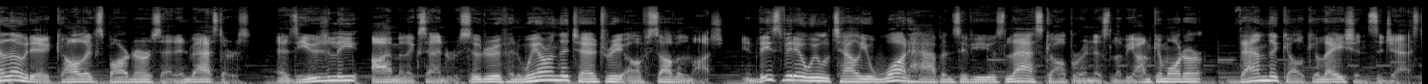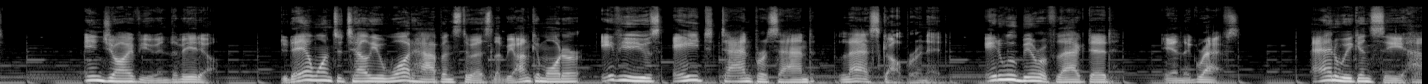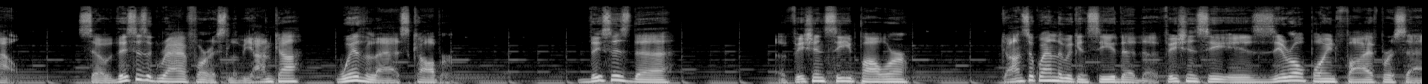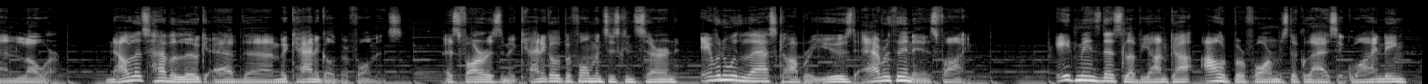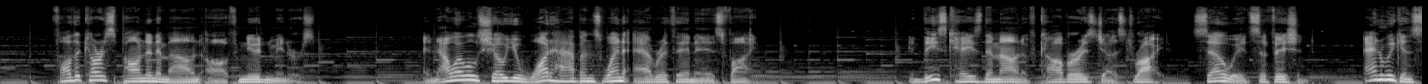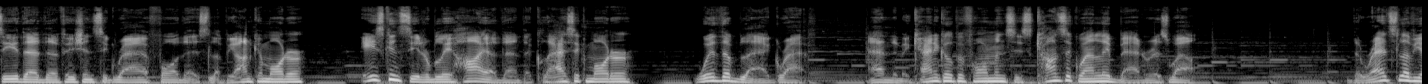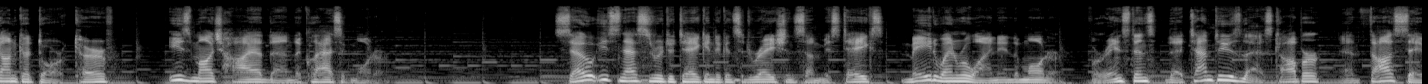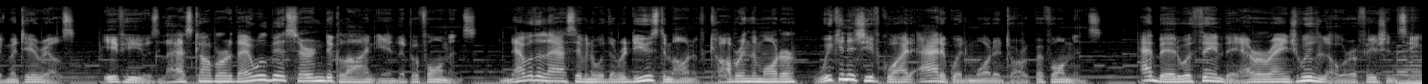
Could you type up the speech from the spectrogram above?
Hello dear colleagues, partners and investors. As usually, I'm Alexander Sudarev and we are on the territory of Sovelmash. In this video we will tell you what happens if you use less copper in a Slavyanka motor than the calculations suggest. Enjoy viewing the video. Today I want to tell you what happens to a Slavyanka motor if you use 8-10% less copper in it. It will be reflected in the graphs. And we can see how. So this is a graph for a Slavyanka with less copper. This is the efficiency power. Consequently, we can see that the efficiency is 0.5% lower. Now let's have a look at the mechanical performance. As far as the mechanical performance is concerned, even with less copper used, everything is fine. It means that Slavyanka outperforms the classic winding for the corresponding amount of Newton meters. And now I will show you what happens when everything is fine. In this case the amount of copper is just right, so it's sufficient. And we can see that the efficiency graph for the Slavyanka motor is considerably higher than the classic motor with the black graph, and the mechanical performance is consequently better as well. The red Slavyanka torque curve is much higher than the classic motor. So it's necessary to take into consideration some mistakes made when rewinding the motor. For instance, the attempt to use less copper and thus save materials. If you use less copper, there will be a certain decline in the performance. Nevertheless, even with a reduced amount of copper in the motor, we can achieve quite adequate motor torque performance, a bit within the error range with lower efficiency.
